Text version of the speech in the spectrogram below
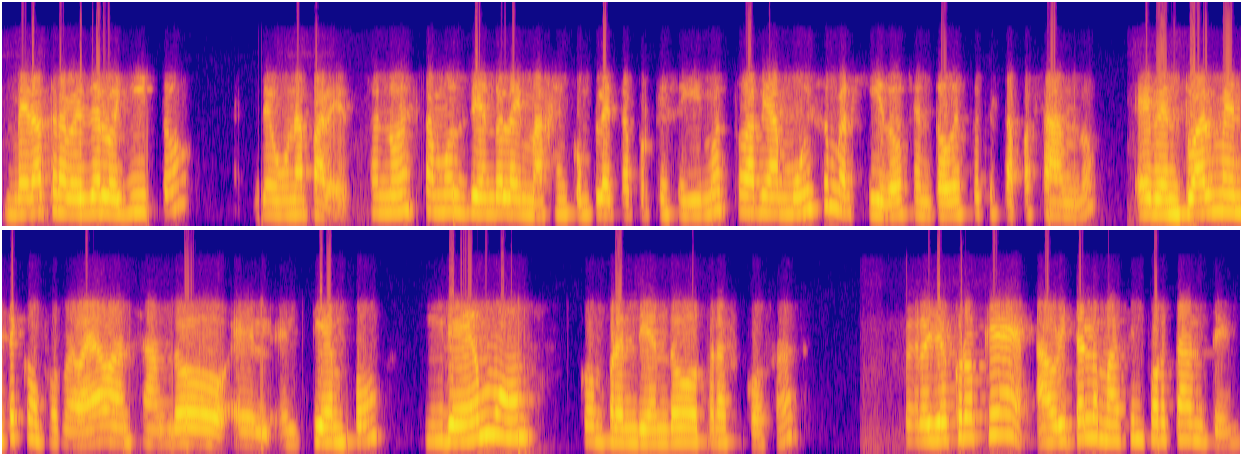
ver a través del hoyito de una pared. O sea, no estamos viendo la imagen completa porque seguimos todavía muy sumergidos en todo esto que está pasando. Eventualmente, conforme vaya avanzando el, el tiempo, iremos comprendiendo otras cosas. Pero yo creo que ahorita lo más importante,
